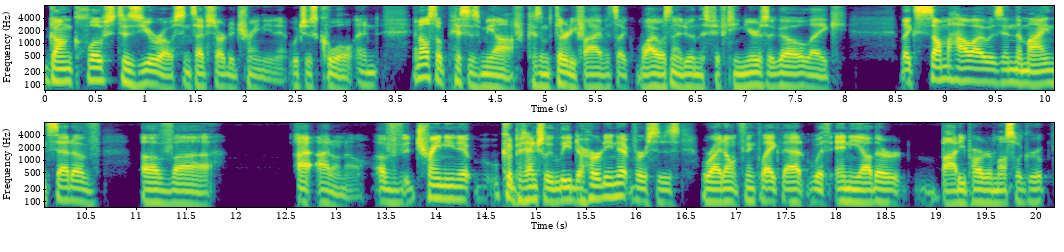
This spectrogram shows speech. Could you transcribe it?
gone close to zero since I've started training it, which is cool. And and also pisses me off because I'm 35. It's like, why wasn't I doing this 15 years ago? Like, like somehow I was in the mindset of of uh I, I don't know of training it could potentially lead to hurting it versus where I don't think like that with any other body part or muscle group.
